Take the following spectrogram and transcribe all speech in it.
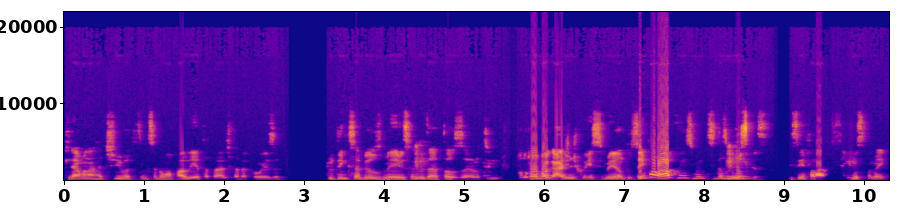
criar uma narrativa, tu tem que saber uma paleta atrás de cada coisa, tu tem que saber os memes que a galera tá usando, tem toda uma bagagem de conhecimento, sem falar o conhecimento das uhum. músicas, e sem falar dos signos também.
